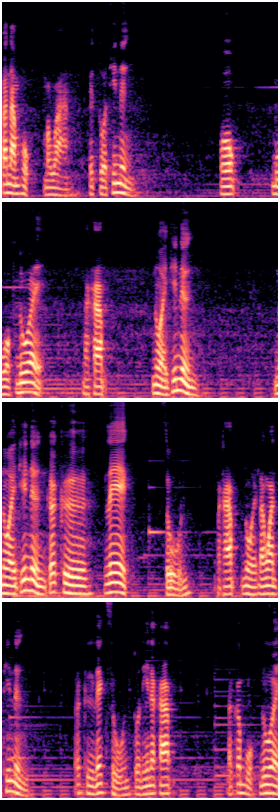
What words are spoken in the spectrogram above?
ก็นำ6มาวางเป็นตัวที่ 1 6 บวกด้วยนะครับ หน่วยที่ 1 หน่วยที่ 1 ก็คือเลข0นะครับ หน่วยรางวัลที่ 1 ก็คือเลข 0 ตัวนี้นะครับ แล้วก็บวกด้วย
